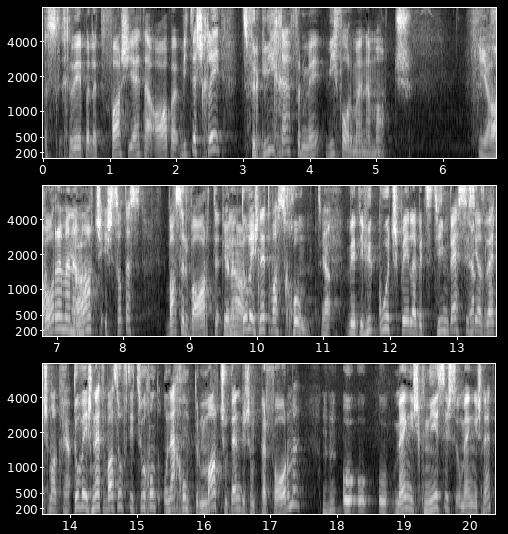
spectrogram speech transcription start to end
das kribbelt fast jeden Abend. Wie- Das ist ein zu vergleichen für mich wie vor einem Match. Ja. vor einem ja. Match ist so das, was erwartet Genau. wird. Du weißt nicht, was kommt. Ja. Wird ich heute gut spielen, wird das Team besser sein Ja. als letztes Mal. Ja. Du weißt nicht, was auf dich zukommt und dann kommt der Match und dann bist du am Performen. Mhm. Und, und, und manchmal genießt es und manchmal nicht.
